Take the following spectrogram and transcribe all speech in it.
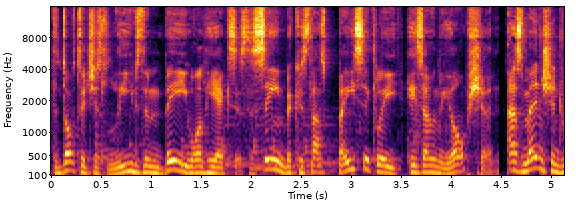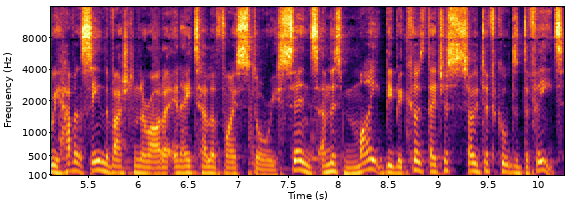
the Doctor just leaves them be while he exits the scene because that's basically his only option. As mentioned, we haven't seen the Vashta Nerada in a televised story since, and this might be because they're just so difficult to defeat.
